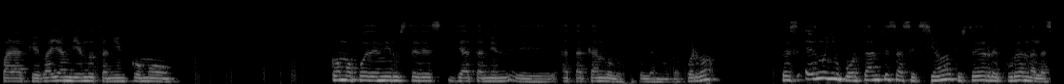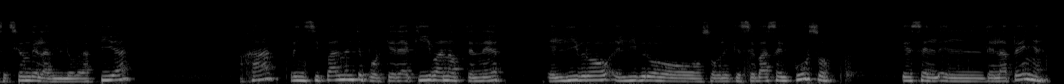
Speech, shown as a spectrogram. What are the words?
para que vayan viendo también cómo, cómo pueden ir ustedes ya también eh, atacando los problemas, ¿de acuerdo? Entonces, es muy importante esa sección, que ustedes recurran a la sección de la bibliografía, ajá, principalmente porque de aquí van a obtener el libro, el libro sobre el que se basa el curso, que es el, el de la peña.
